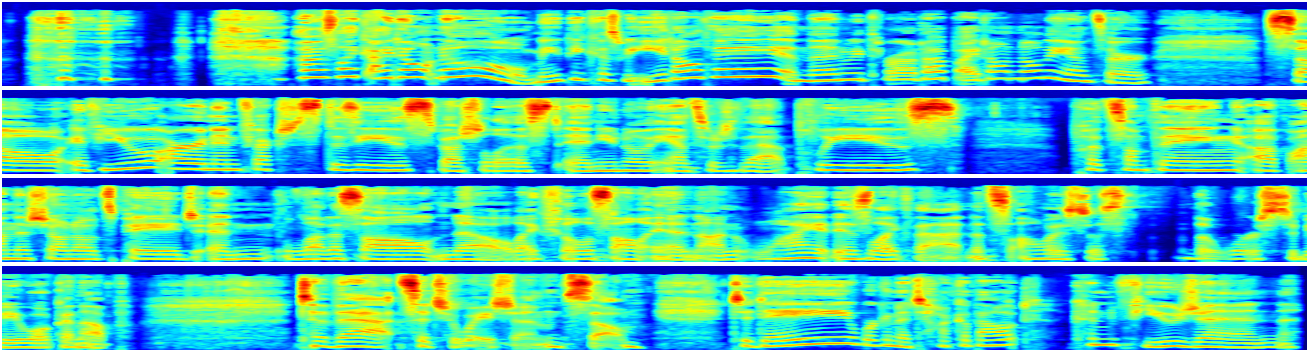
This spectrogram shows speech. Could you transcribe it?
I was like, I don't know. Maybe because we eat all day and then we throw it up. I don't know the answer. So if you are an infectious disease specialist and you know the answer to that, please put something up on the show notes page and let us all know, like fill us all in on why it is like that. It's always just the worst to be woken up to that situation. So today we're going to talk about confusion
